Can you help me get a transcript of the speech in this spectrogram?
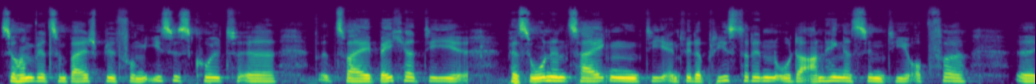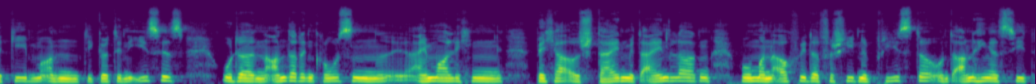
So haben wir zum Beispiel vom Isis-Kult äh, zwei Becher, die Personen zeigen, die entweder Priesterinnen oder Anhänger sind, die Opfer geben an die Göttin Isis oder einen anderen großen äh, einmaligen Becher aus Stein mit Einlagen, wo man auch wieder verschiedene Priester und Anhänger sieht,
